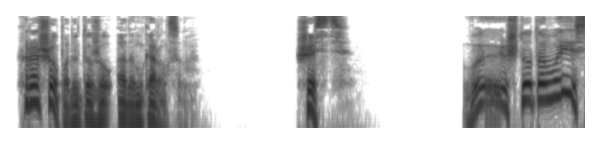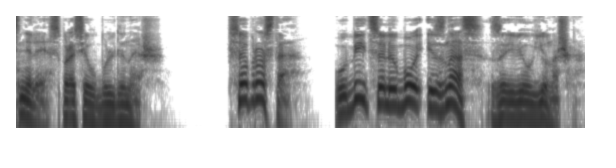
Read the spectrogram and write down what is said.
«Хорошо», — подытожил Адам Карлсон. «Шесть. «Вы что-то выяснили?» — спросил Бульденеш. «Все просто. Убийца любой из нас», — заявил юноша.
